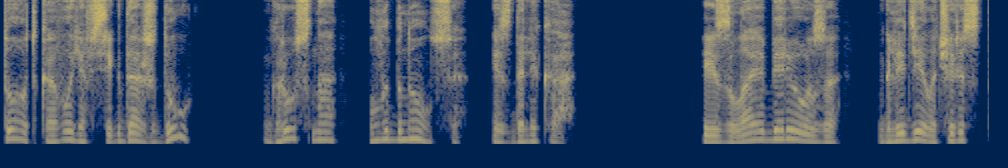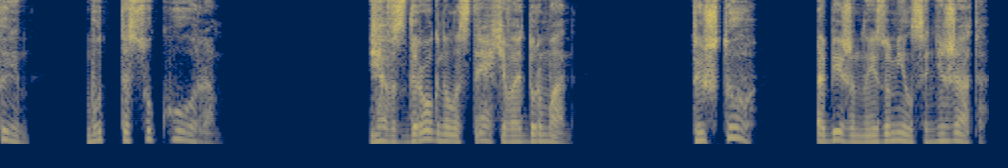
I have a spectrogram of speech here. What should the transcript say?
тот, кого я всегда жду, грустно улыбнулся издалека. И злая береза глядела через тын, будто с укором. Я вздрогнула, стряхивая дурман. «Ты что?» — обиженно изумился Нежата.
